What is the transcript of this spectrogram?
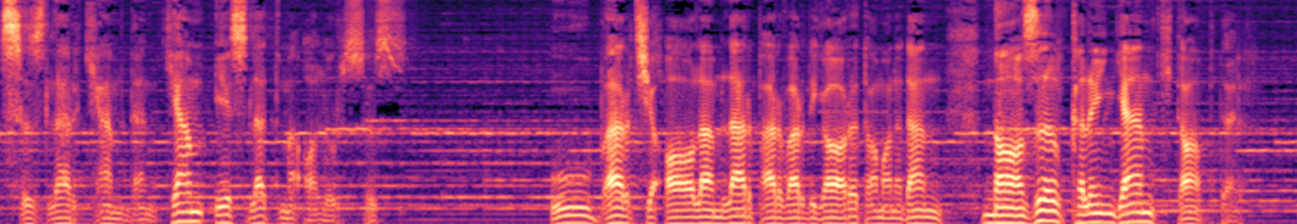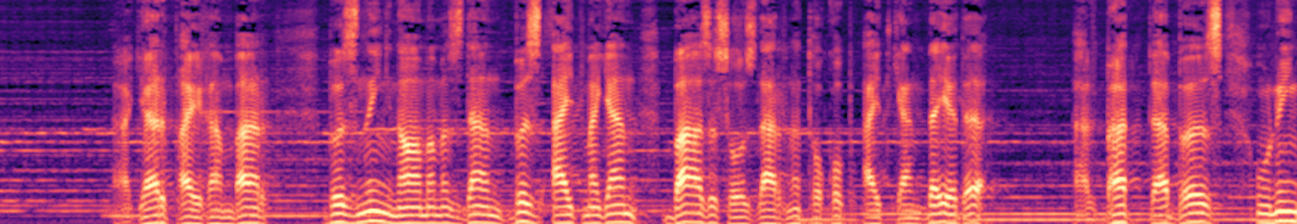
Sizlar kamdan kam eslatma olursiz. U barcha olamlar parvardigori tomonidan nozil qilingan kitobdir. Agar payg'ambar bizning nomimizdan biz aytmagan ba'zi so'zlarni to'qib aytganda edi. Albatta biz uning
